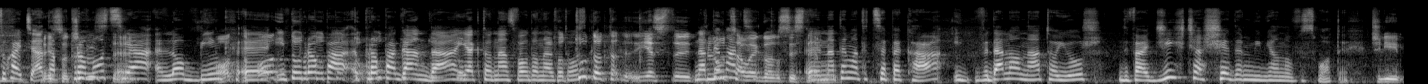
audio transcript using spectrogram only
Słuchajcie, a To ta promocja, lobbying O to- e, o i to- to- propa, to- to- propaganda, to- to- jak to nazwał Donald To Tusk, tu do, to jest y, na klucz temat, całego systemu. e, na temat CPK i wydano na to już 27 milionów złotych. Czyli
